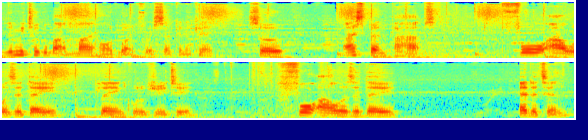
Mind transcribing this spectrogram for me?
let me talk about my hard work for a second, okay? So, I spend perhaps 4 hours a day playing Call of Duty four hours a day editing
